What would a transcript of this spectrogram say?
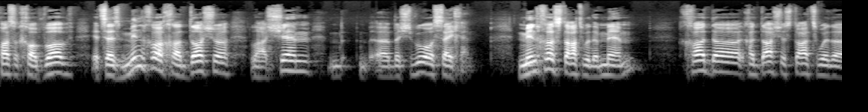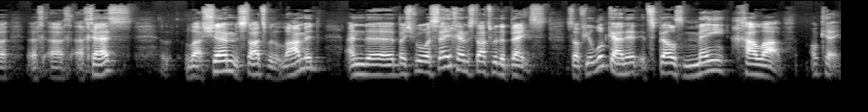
Pasuk Chavov, it says, Mincha Chadosha LaHashem B'Shvuo Seichem. Mincha starts with a mem. Chadasha starts with a, a, a, a ches. LaHashem starts with a lamed. And uh, B'Shvuo Seichem starts with a base. So if you look at it, it spells Mei Chalav. Okay.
